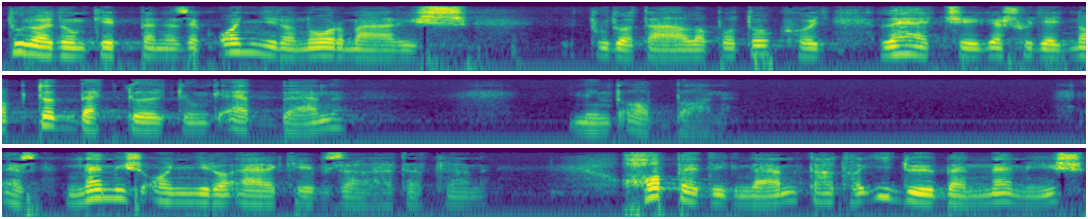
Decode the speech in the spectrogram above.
tulajdonképpen ezek annyira normális tudatállapotok, hogy lehetséges, hogy egy nap többet töltünk ebben, mint abban. Ez nem is annyira elképzelhetetlen. Ha pedig nem, tehát ha időben nem is,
